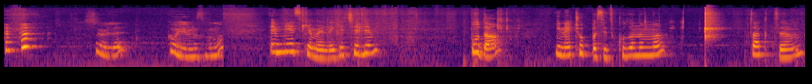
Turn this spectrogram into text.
Şöyle koyuyoruz bunu. Emniyet kemerine geçelim. Bu da yine çok basit kullanımı. Taktım.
